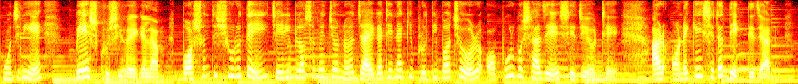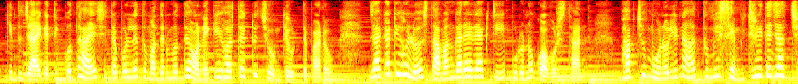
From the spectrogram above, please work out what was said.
খোঁজ নিয়ে বেশ খুশি হয়ে গেলাম। বসন্তের শুরুতেই চেরি ব্লসমের জন্য জায়গাটি নাকি প্রতি বছর অপূর্ব সাজে সেজে ওঠে। আর অনেকেই সেটা দেখতে যান। কিন্তু জায়গাটি কোথায় সেটা বললে তোমাদের মধ্যে অনেকেই হয়তো একটু চমকে উঠতে পারো। জায়গাটি হলো স্তাবাঙ্গারের একটি পুরনো কবরস্থান। ভাবছ, মনোলিনা, তুমি সেমিটারিতে যাচ্ছ?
